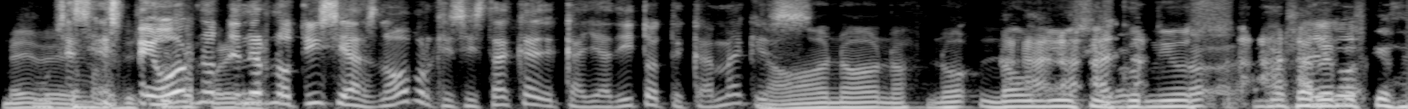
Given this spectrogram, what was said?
Me- me- Es, peor no tener ello. noticias, ¿no? Porque si está ca- calladito Tecamac, es, No, no, no, no, no Ah, news ah, is good news. No, no sabemos qué se,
